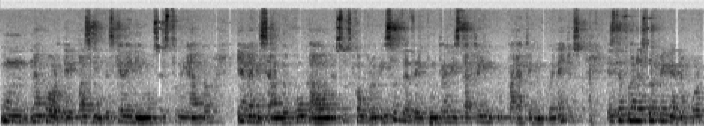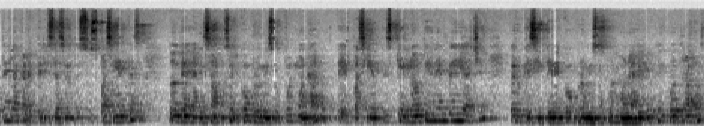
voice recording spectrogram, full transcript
una cohorte de pacientes que venimos estudiando y analizando con cada uno sus compromisos desde el punto de vista clínico y paraclínico en ellos. Este fue nuestro primer reporte de la caracterización de estos pacientes, donde analizamos el compromiso pulmonar de pacientes que no tienen VIH, pero que sí tienen compromiso pulmonar y lo que encontramos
